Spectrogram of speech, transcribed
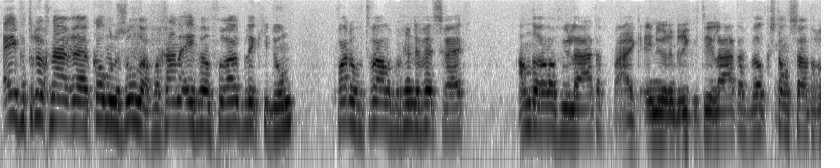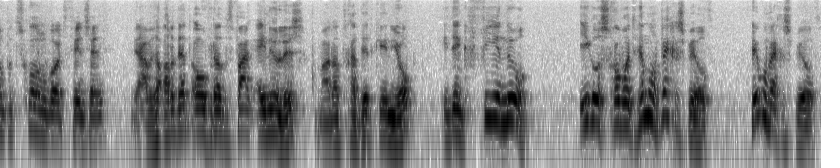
Even terug naar eh, komende zondag. We gaan even een vooruitblikje doen. Kwart over twaalf begint de wedstrijd. Anderhalf uur later, maar eigenlijk één uur en drie kwartier later. Welke stand staat er op het scorebord, Vincent? Ja, we hadden het net over dat het vaak 1-0 is, maar dat gaat dit keer niet op. Ik denk 4-0. Eagles gewoon wordt helemaal weggespeeld. Helemaal weggespeeld.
